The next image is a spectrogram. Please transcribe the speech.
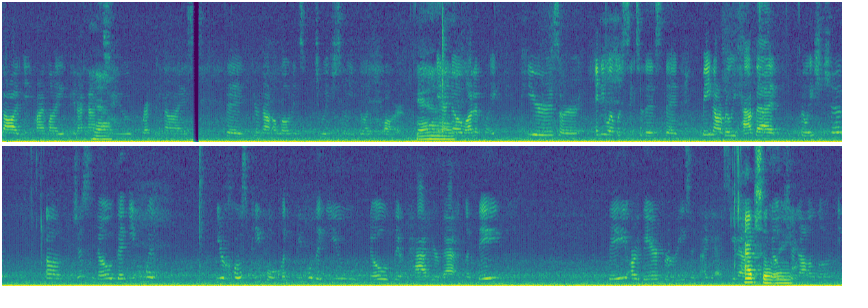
God in my life, and I have Yeah. to recognize that you're not alone in situations when you feel like you are. Yeah. And I know a lot of like peers or anyone listening to this that may not really have that relationship. Um, just know that even with your close people, like people that you know that have your back, like they they are there for a reason, I guess. You know, You know Absolutely. that you're not alone in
